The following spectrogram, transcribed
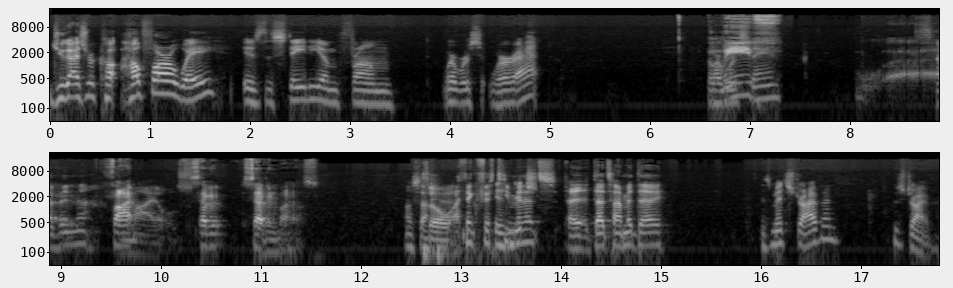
do you guys recall how far away is the stadium from where we're we're at? Where Believe uh, seven five miles. Seven seven miles. Oh, so bad. I think fifteen minutes at that time of day. Is Mitch driving? Who's driving?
